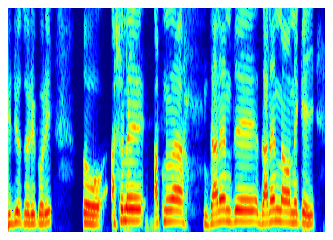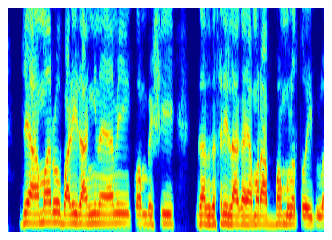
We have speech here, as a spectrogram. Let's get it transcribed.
ভিডিও তৈরি করি। তো আসলে আপনারা জানেন যে জানেন না অনেকেই যে আমারও বাড়ির আঙ্গিনায় আমি কম বেশি গাছগাছালি লাগাই। আমার আব্বা মূলত এইগুলো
